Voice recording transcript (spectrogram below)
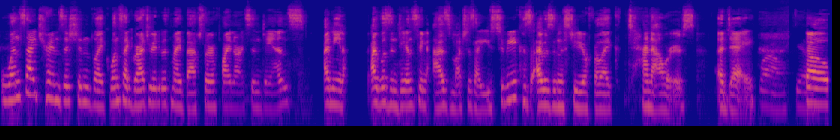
once I transitioned, like once I graduated with my Bachelor of Fine Arts in dance, I mean, I wasn't dancing as much as I used to be because I was in the studio for like 10 hours a day. Wow. Yeah. So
